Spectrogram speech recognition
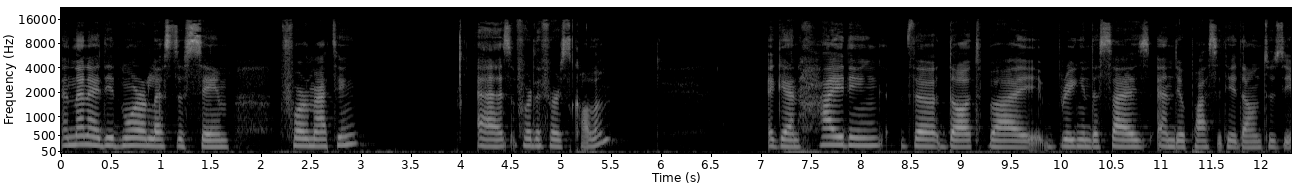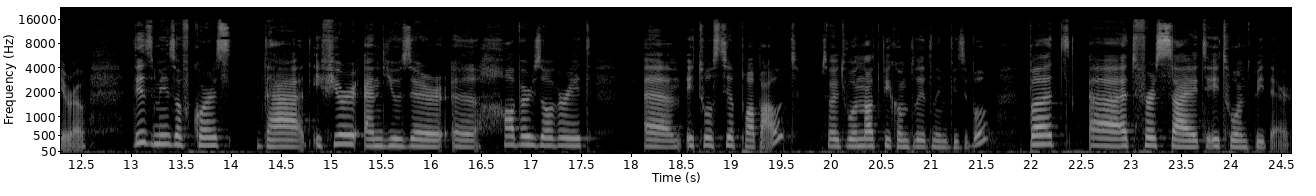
And then I did more or less the same formatting as for the first column. Again, hiding the dot by bringing the size and the opacity down to zero. This means, of course, that if your end user uh, hovers over it, um, it will still pop out, so it will not be completely invisible, but uh, at first sight, it won't be there.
